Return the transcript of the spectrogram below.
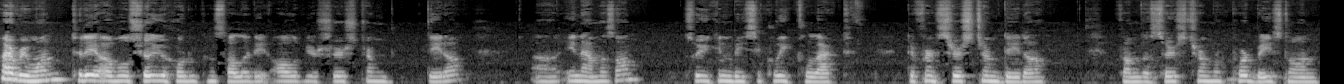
Hi everyone, today I will show you how to consolidate all of your search term data uh, in Amazon. So you can basically collect different search term data from the search term report based on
